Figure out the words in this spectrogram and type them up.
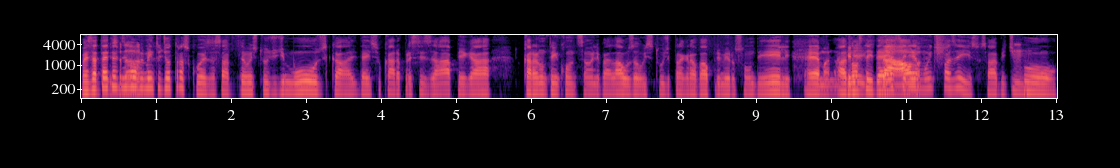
Mas até Isso é desenvolvimento de outras coisas, sabe? Tem um estúdio de música, e daí se o cara precisar pegar, o cara não tem condição, ele vai lá, usa o estúdio pra gravar o primeiro som dele. É, mano, A nossa ideia seria aula. muito fazer isso, sabe? Tipo,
